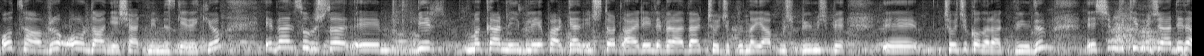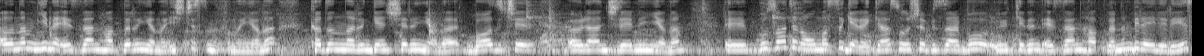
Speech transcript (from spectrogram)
o tavrı oradan yeşertmemiz gerekiyor. E ben sonuçta e, bir makarnayı bile yaparken 3-4 aileyle beraber çocukluğunda yapmış, büyümüş bir e, çocuk olarak büyüdüm. E, şimdiki mücadele alanım yine ezilen halkların yanı, işçi sınıfının yanı, kadınların, gençlerin yanı, Boğaziçi öğrencilerinin yanı. E, bu zaten olması gereken. Sonuçta bizler bu ülkenin ezilen halklarının bireyleriyiz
